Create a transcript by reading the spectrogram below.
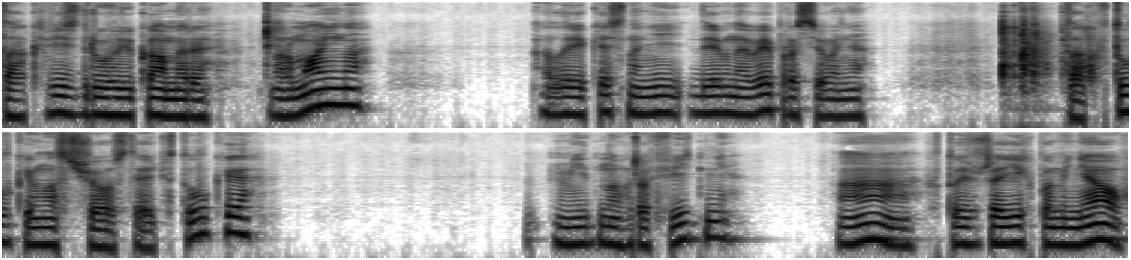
Так, вісь другої камери нормальна, але якесь на ній дивне випрацювання. Так, втулки в нас чого стоять? Втулки мідно-графітні. А, хтось вже їх поміняв.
